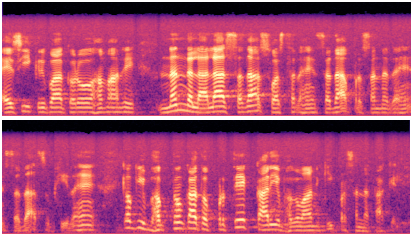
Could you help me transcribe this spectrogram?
ऐसी कृपा करो, हमारे नंद लाला सदा स्वस्थ रहें, सदा प्रसन्न रहें, सदा सुखी रहें, क्योंकि भक्तों का तो प्रत्येक कार्य भगवान की प्रसन्नता के लिए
